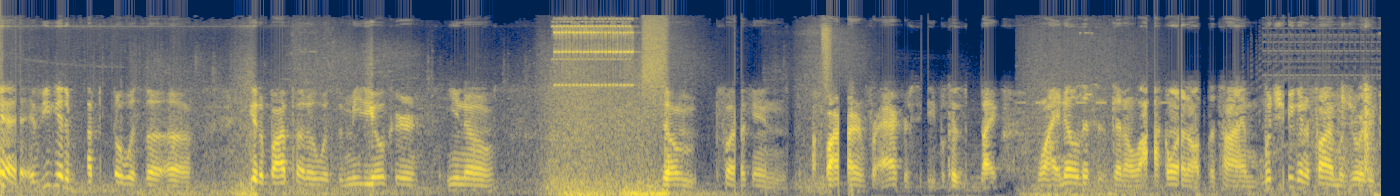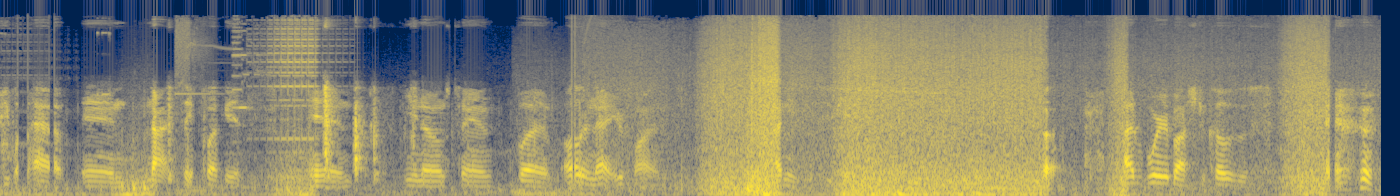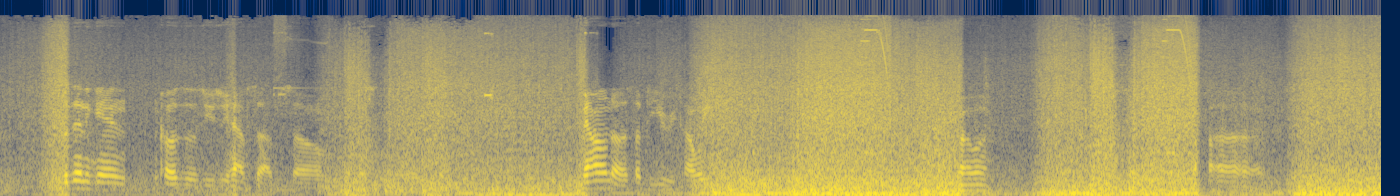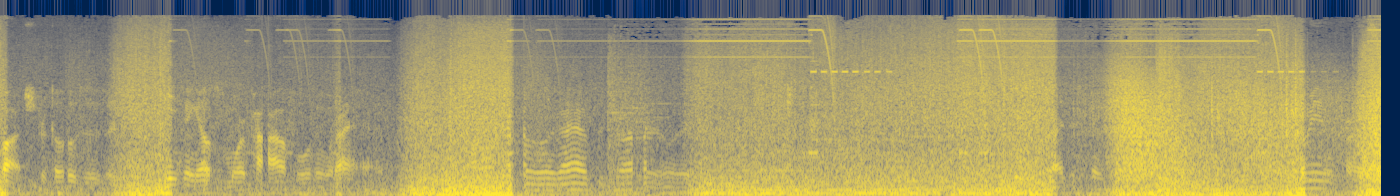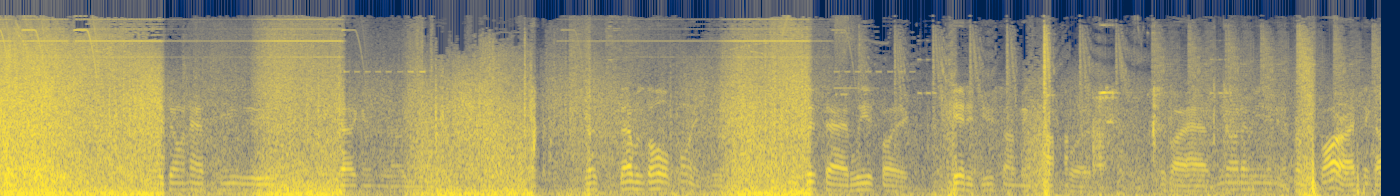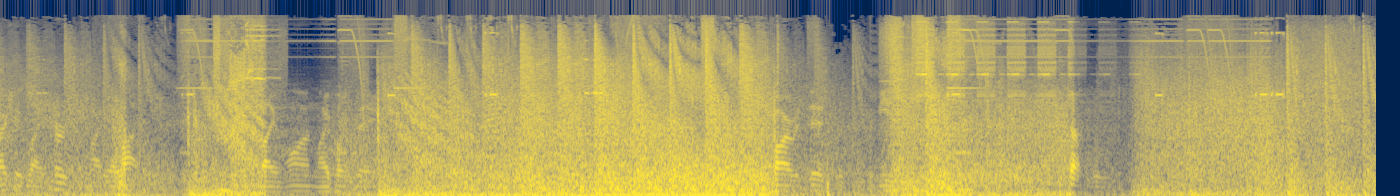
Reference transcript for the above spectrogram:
Yeah, if you get a bipedal with the uh, get a bipedal with the mediocre, you know, dumb fucking firing for accuracy because like, well, I know this is gonna lock on all the time, which you're gonna find majority of people have, and not say fuck it, and you know what I'm saying. But other than that, you're fine. I need some CK. Uh, I'd worry about Strakozas. but then again, Strakozas usually have subs, so. I, mean, I don't know. It's up to you, Recon. What you Well, uh, uh, bot Strakozas or anything else more powerful than what I have. so, like, I have to try. Like, I just think I mean, they don't have to use like that, that was the whole point. dude. Just to at least like able to do something complex if I have, you know what I mean? And from far, I think I could like hurt somebody a lot. Like on like Jose. Far with this.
